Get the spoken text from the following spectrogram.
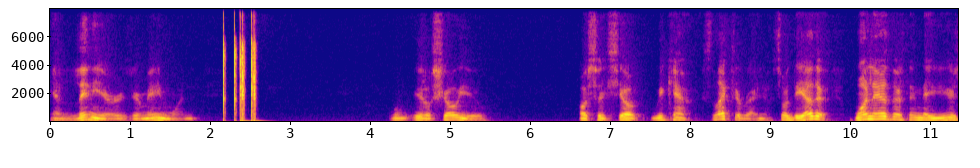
and linear is your main one, it'll show you. Oh, so, so we can't select it right now. So the other, one other thing they use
